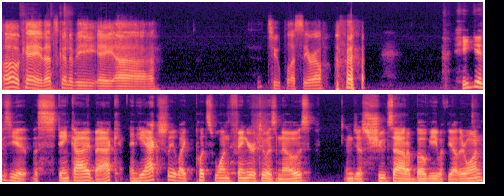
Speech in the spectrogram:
Okay, that's going to be a uh, two plus zero. He gives you the stink eye back, and he actually like puts one finger to his nose and just shoots out a bogey with the other one.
